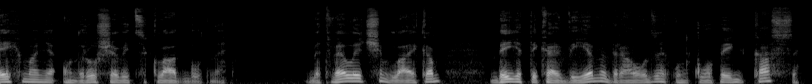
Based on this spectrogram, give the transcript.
Eihmaņa un Ruševica klātbūtnē. Bet vēl līdz šim laikam bija tikai viena draudze un kopīga kase –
